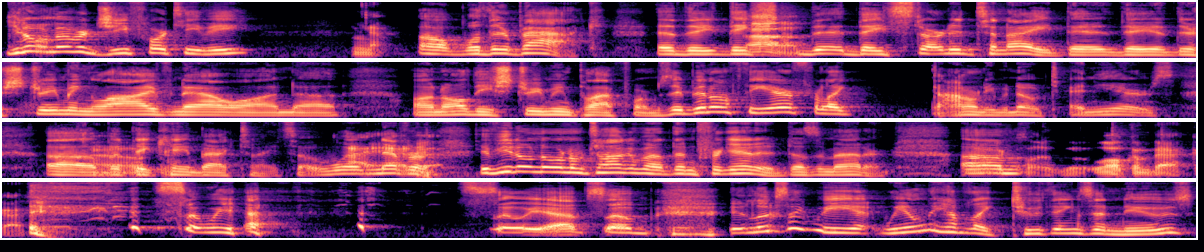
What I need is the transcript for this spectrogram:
You don't remember G4 TV? No. Oh well, they're back. Uh, They they, Ah. they they started tonight. They they they're streaming live now on uh, on all these streaming platforms. They've been off the air for like I don't even know ten years, uh, but they came back tonight. So well, I- I never. know. if you don't know what I'm talking about, then forget it. it Doesn't matter. Um, a clue, but welcome back, guys. so we have. So we have some. It looks like we we only have like two things of news,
